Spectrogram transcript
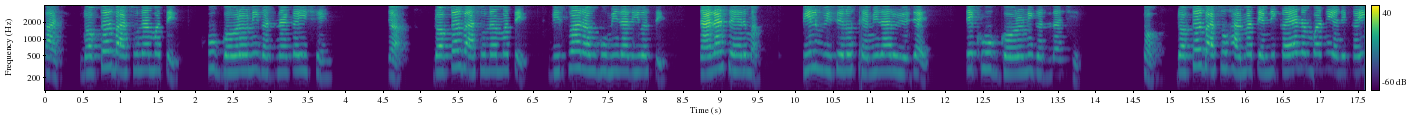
પાંચ. ડોક્ટર બાસુના મતે ખૂબ ગૌરવની ઘટના કઈ છે? ડોક્ટર બાસુના મતે વિશ્વ રંગભૂમિના દિવસે નાના શહેરમાં ફિલ્મ વિશેનો સેમિનાર યોજાય. તે ખૂબ ગૌરવની ઘટના છે. છ. ડોક્ટર બાસુ હાલમાં તેમની કયા નંબરની અને કઈ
